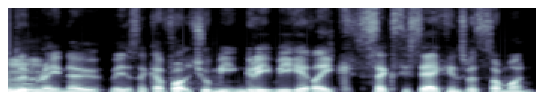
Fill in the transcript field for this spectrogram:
are doing it Mm. right now, where it's like a virtual meet and greet where you get like 60 seconds with someone.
